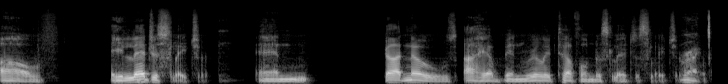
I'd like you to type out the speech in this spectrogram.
of a legislature, and God knows I have been really tough on this legislature. Right.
